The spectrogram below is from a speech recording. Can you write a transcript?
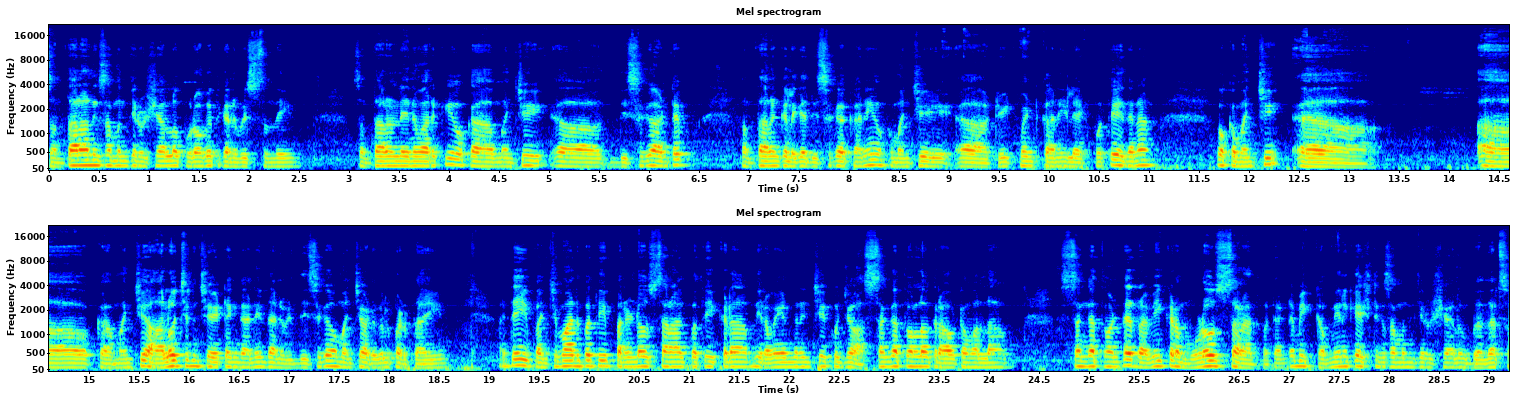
సంతానానికి సంబంధించిన విషయాల్లో పురోగతి కనిపిస్తుంది. సంతానం లేని వారికి ఒక మంచి దిశగా అంటే సంతానం కలిగే దిశగా కానీ ఒక మంచి ట్రీట్మెంట్ కానీ లేకపోతే ఏదైనా ఒక మంచి ఒక మంచి ఆలోచన చేయటం కానీ దాని దిశగా మంచి అడుగులు పడతాయి. అయితే ఈ పంచమాధిపతి పన్నెండవ స్థానాధిపతి ఇక్కడ ఇరవై ఎనిమిది నుంచి కొంచెం అసంగత్వంలోకి రావటం వల్ల అసంగత్వం అంటే రవి ఇక్కడ మూడవ స్థానాధిపతి. అంటే మీ కమ్యూనికేషన్కి సంబంధించిన విషయాలు బ్రదర్స్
